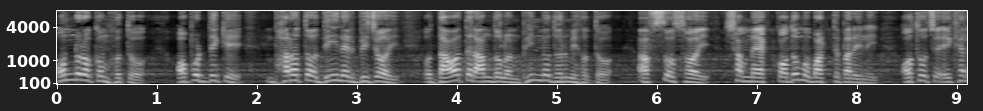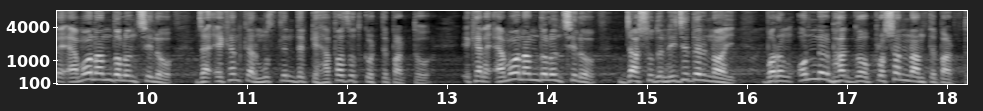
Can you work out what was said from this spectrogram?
অন্যরকম হতো। অপরদিকে ভারত দিনের বিজয় ও দাওয়াতের আন্দোলন ভিন্ন ধর্মী হতো। আফসোস হয়, সামনে এক কদমও বাড়তে পারেনি। অথচ এখানে এমন আন্দোলন ছিল যা এখানকার মুসলিমদেরকে হেফাজত করতে পারত। এখানে এমন আন্দোলন ছিল যা শুধু নিজেদের নয়, বরং অন্যের ভাগ্য প্রসন্ন আনতে পারত।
